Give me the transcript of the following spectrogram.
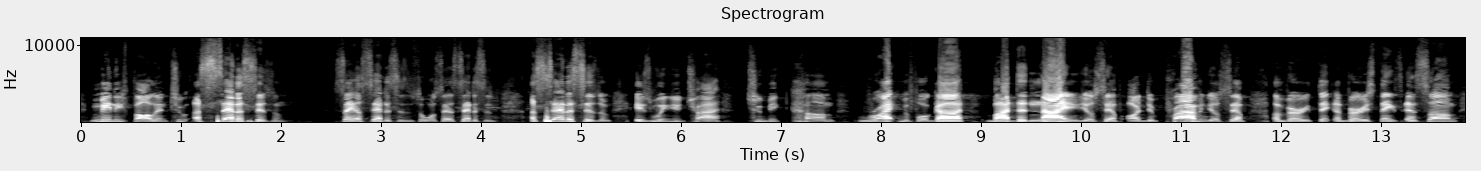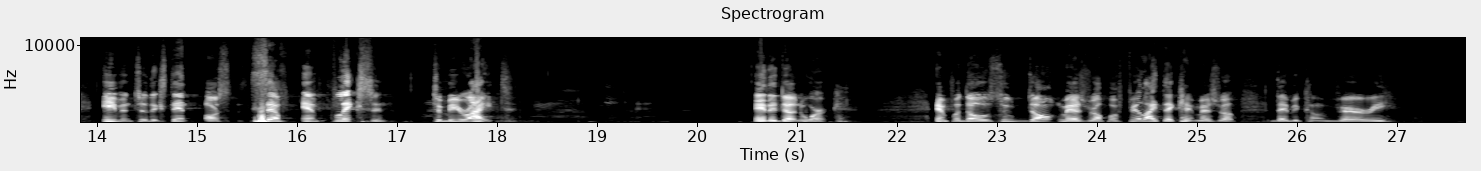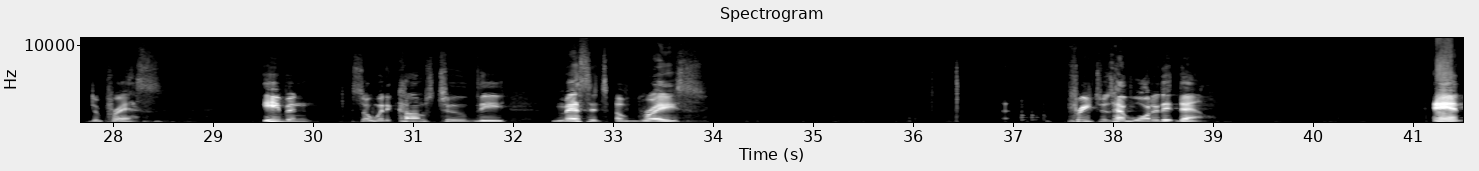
many fall into asceticism. Say asceticism. Someone say asceticism. Asceticism is when you try to become right before God by denying yourself or depriving yourself of, very th- of various things, and some even to the extent of self infliction to be right. And it doesn't work. And for those who don't measure up or feel like they can't measure up, they become very depressed. Even so, when it comes to the message of grace, preachers have watered it down and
